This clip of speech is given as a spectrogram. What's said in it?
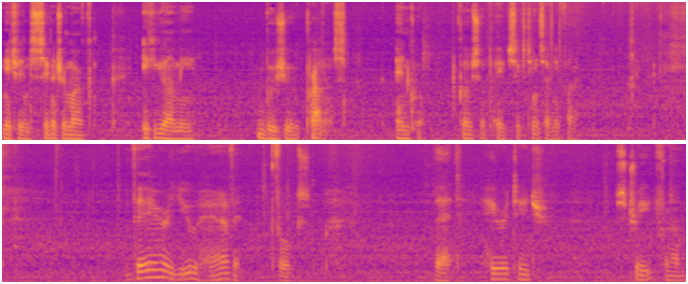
Nichiren's signature mark, Ikegami, Bushu Province. End quote. Gosho, page 1675. There you have it, folks that heritage straight from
